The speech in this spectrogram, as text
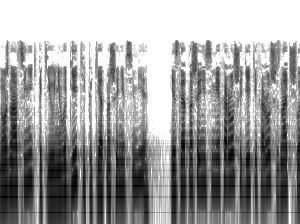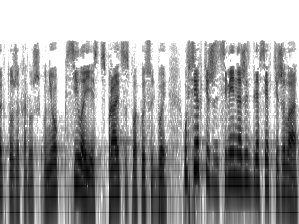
Нужно оценить, какие у него дети, какие отношения в семье. Если отношения в семье хорошие, дети хорошие, значит человек тоже хороший. У него сила есть справиться с плохой судьбой. У всех тяж... семейная жизнь для всех тяжела.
